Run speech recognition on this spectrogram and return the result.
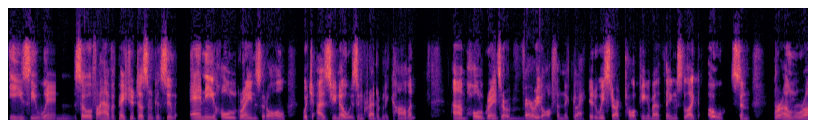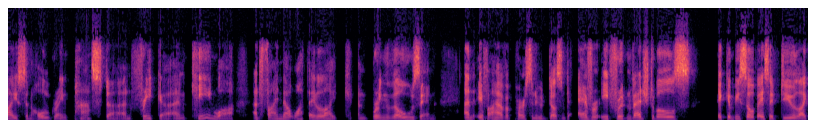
easy wins. So if I have a patient who doesn't consume any whole grains at all, which as you know is incredibly common, um, whole grains are very often neglected. We start talking about things like oats and brown rice and whole grain pasta and freekeh and quinoa and find out what they like and bring those in. And if I have a person who doesn't ever eat fruit and vegetables, it can be so basic. Do you like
